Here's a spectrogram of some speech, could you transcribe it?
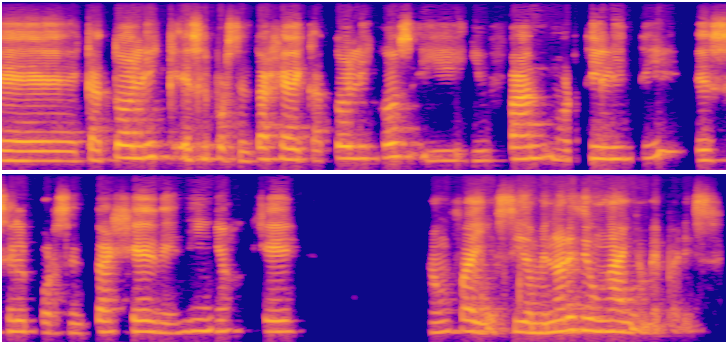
Eh, Catholic es el porcentaje de católicos y Infant Mortality es el porcentaje de niños que han fallecido, menores de un año me parece.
